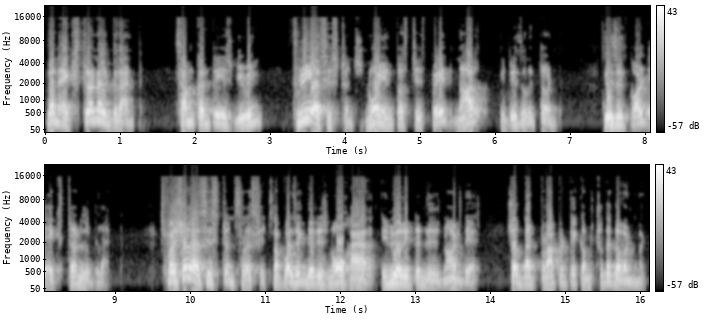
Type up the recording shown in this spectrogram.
Then external grant. Some country is giving free assistance. No interest is paid nor it is returned. This is called external grant. Special assistance receipt. Supposing there is no hire, inheritance is not there. So that property comes to the government.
